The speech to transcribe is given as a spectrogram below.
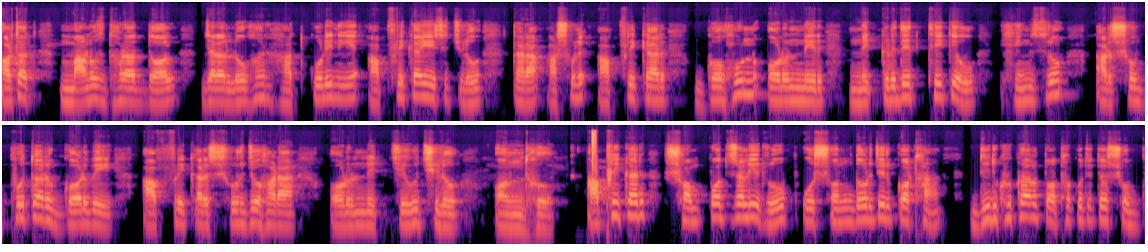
অর্থাৎ মানুষ ধরার দল যারা লোহার হাত করে নিয়ে আফ্রিকায় এসেছিল তারা আসলে আফ্রিকার গহন অরণ্যের নেকড়েদের থেকেও হিংস্র আর সভ্যতার গর্বে আফ্রিকার সূর্যহারা অরণ্যের চেয়েও ছিল অন্ধ। আফ্রিকার সম্পদশালী রূপ ও সৌন্দর্যের কথা দীর্ঘকাল তথাকথিত সভ্য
